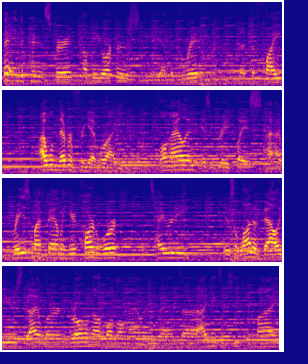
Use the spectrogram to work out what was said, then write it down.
That independent spirit of New Yorkers, the, uh, the grit, the, the fight, I will never forget where I came from. Long Island is a great place. I, I'm raising my family here. Hard work, integrity. There's a lot of values that I learned growing up on Long Island that uh, I need to keep in my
